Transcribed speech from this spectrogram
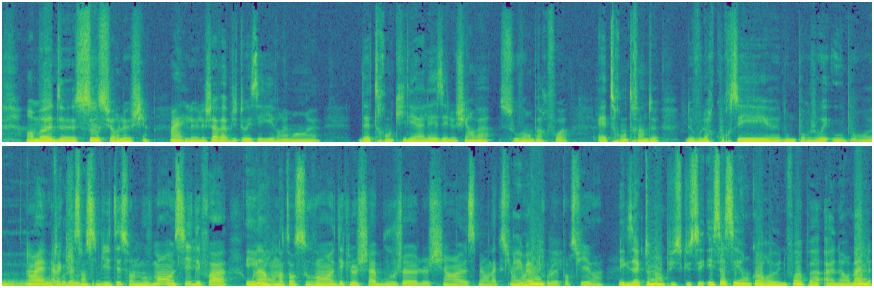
en mode saut sur le chien. Le, le, chat va plutôt essayer vraiment d'être tranquille et à l'aise, et le chien va souvent, parfois, être en train de, de vouloir courser, euh, donc pour jouer ou pour. Euh, ouais, avec la sensibilité sur le mouvement aussi. Des fois, on, on, entend souvent, euh, dès que le chat bouge, le chien se met en action eh ben pour le poursuivre. Exactement, puisque c'est et ça, c'est encore une fois pas anormal,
